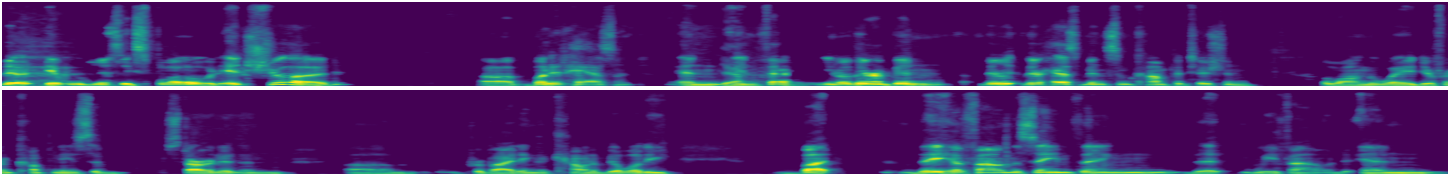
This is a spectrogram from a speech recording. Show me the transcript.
that it will just explode. It should, uh, but it hasn't. And Yeah. in fact, you know, there have been there there has been some competition along the way. Different companies have started and um, providing accountability, but they have found the same thing that we found, and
